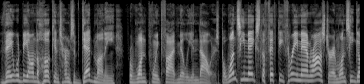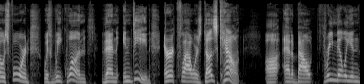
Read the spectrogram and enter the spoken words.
they would be on the hook in terms of dead money for $1.5 million. But once he makes the 53 man roster and once he goes forward with week one, then indeed, Ereck Flowers does count uh, at about $3 million.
